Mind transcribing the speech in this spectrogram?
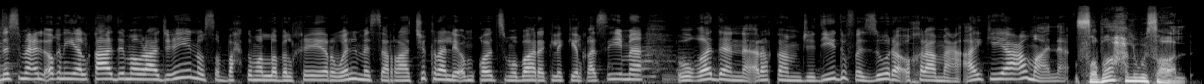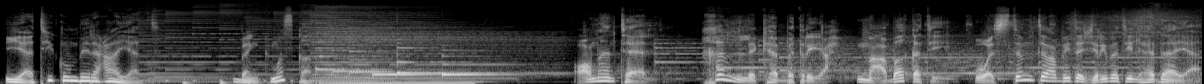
نسمع الأغنية القادمة وراجعين وصبحكم الله بالخير والمسرات. شكرا لأم قدس مبارك لك القسيمة. وغدا رقم جديد وفزورة أخرى مع آيكيا عمان. صباح الوصال يأتيكم برعاية بنك مسقط. عمان تال خلك هبة ريح مع باقتي واستمتع بتجربة الهدايا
